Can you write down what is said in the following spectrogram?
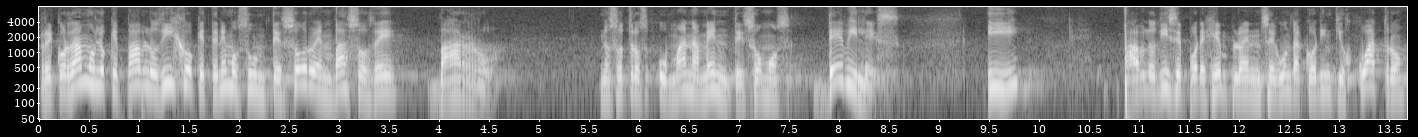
Recordamos lo que Pablo dijo, que tenemos un tesoro en vasos de barro. Nosotros humanamente somos débiles. Y Pablo dice, por ejemplo, en 2 Corintios 4,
